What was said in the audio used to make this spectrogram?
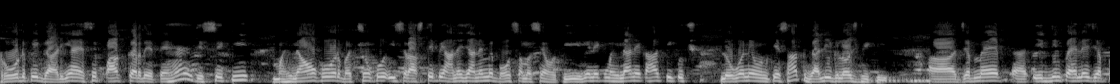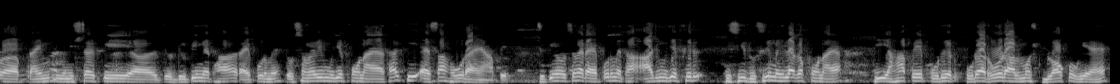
रोड पे गाड़ियाँ ऐसे पार्क कर देते हैं, जिससे कि महिलाओं को और बच्चों को इस रास्ते पे आने जाने में बहुत समस्या होती है। इवन एक महिला ने कहा कि कुछ लोगों ने उनके साथ गाली गलौज भी की। जब मैं एक दिन पहले जब प्राइम मिनिस्टर की जो ड्यूटी में था रायपुर में तो उस समय भी मुझे फ़ोन आया था कि ऐसा हो रहा है यहाँ पे। चूँकि मैं उस समय रायपुर में था, आज मुझे फिर किसी दूसरी महिला का फ़ोन आया कि यहाँ पे पूरे, पूरा रोड ऑलमोस्ट ब्लॉक हो गया है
